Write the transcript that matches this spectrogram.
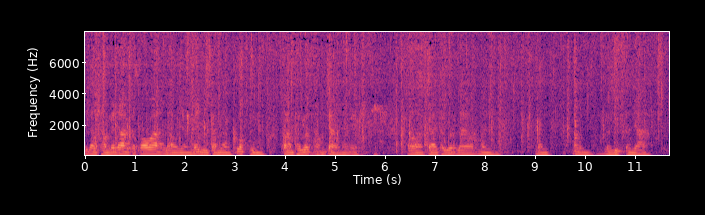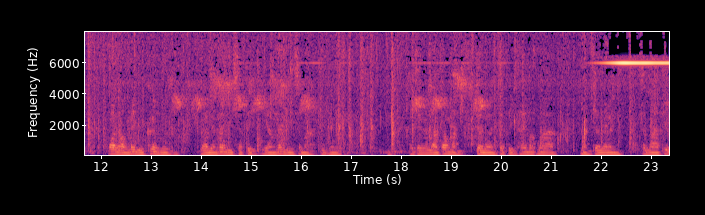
ที่เราทำไม่ได้ก็เพราะว่าเรายังไม่มีกำลังควบคุมความพยศของใจนั่นเองพอใจพยศแล้วมันมันมันมันหยุดกันยาเพราะเราไม่มีเครื่องมือ เรายังไม่มีสติยังไม่มีสมาธินั่นเองเพราะฉะนั้นเราต้องหมั่นเจริญสติให้มากๆหมั่นเจริญสมาธิ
